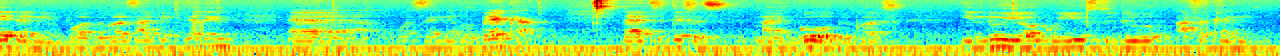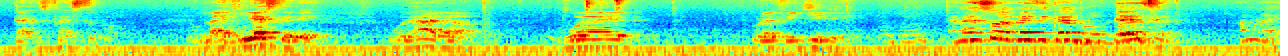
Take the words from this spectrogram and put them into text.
get them involved because I've been telling, uh, what's her name, Rebecca, that this is my goal because in New York we used to do African Dance Festival. Like yesterday, we had a World Refugee Day. Mhm. And I saw a Mexican group dancing. I'm like.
